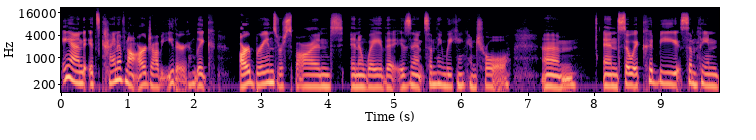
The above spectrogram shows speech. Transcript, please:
And it's kind of not our job either. Like, our brains respond in a way that isn't something we can control. Um, and so it could be something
